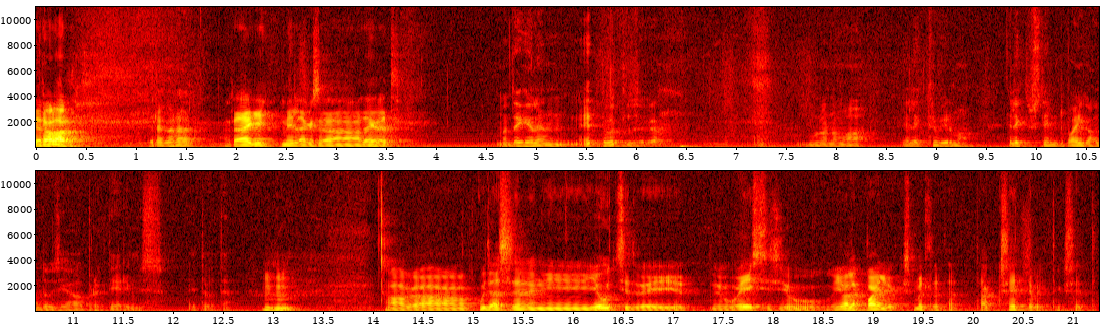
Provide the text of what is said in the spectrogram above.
tere, Alar, tere, Karel. räägi, millega sa tegeled? ma tegelen ettevõtlusega. mul on oma elektrifirma, elektrisüsteemide paigaldus ja projekteerimisettevõte mm. -hmm. aga kuidas sa selleni jõudsid või nagu Eestis ju ei ole palju, kes mõtlevad, et tahaks ettevõtjaks, et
